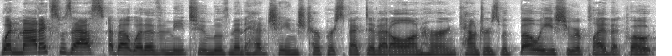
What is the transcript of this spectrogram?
When Mattix was asked about whether the Me Too movement had changed her perspective at all on her encounters with Bowie, she replied that, quote,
